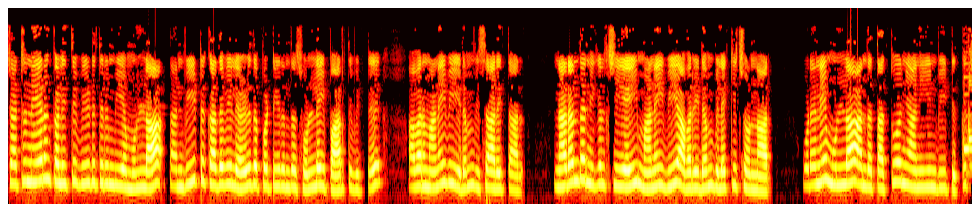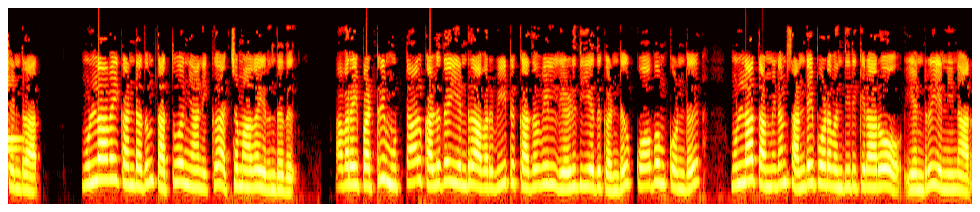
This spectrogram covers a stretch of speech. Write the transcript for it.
சற்று நேரம் கழித்து வீடு திரும்பிய முல்லா தன் வீட்டு கதவில் எழுதப்பட்டிருந்த சொல்லை பார்த்துவிட்டு அவர் மனைவியிடம் விசாரித்தார். நடந்த நிகழ்ச்சியை மனைவி அவரிடம் விளக்கிச் சொன்னார். உடனே முல்லா அந்த தத்துவ ஞானியின் வீட்டுக்கு சென்றார். முல்லாவை கண்டதும் தத்துவ ஞானிக்கு அச்சமாக இருந்தது. அவரை பற்றி முட்டாள் கழுதை என்று அவர் வீட்டு கதவில் எழுதியது கண்டு கோபம் கொண்டு முல்லா தம்மிடம் சண்டை போட வந்திருக்கிறாரோ? என்று எண்ணினார்.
